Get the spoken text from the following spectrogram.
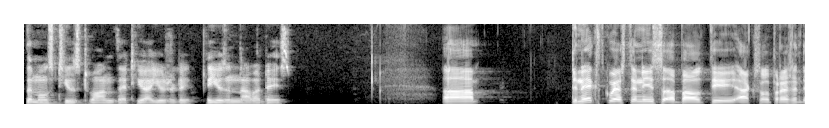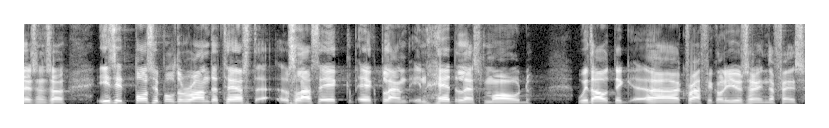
the most used one that you are usually using nowadays. Um, the next question is about the actual presentation. So is it possible to run the test slash eggplant in headless mode without the uh, graphical user interface?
